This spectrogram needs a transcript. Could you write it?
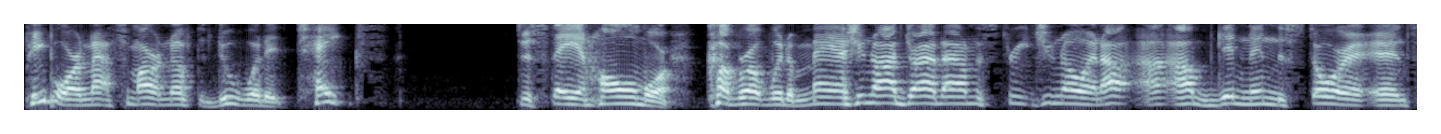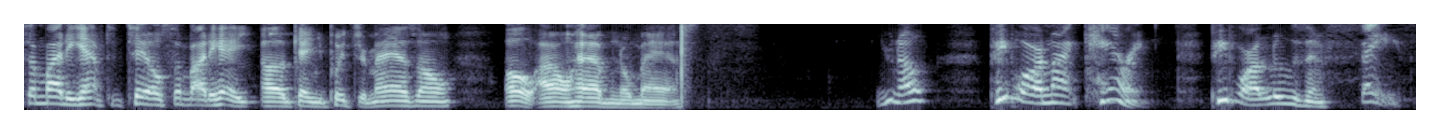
people are not smart enough to do what it takes to stay at home or cover up with a mask. You know, I drive down the street, you know, and I, I I'm getting in the store and somebody have to tell somebody, hey, uh, can you put your mask on? Oh, I don't have no mask. You know, people are not caring. People are losing faith.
